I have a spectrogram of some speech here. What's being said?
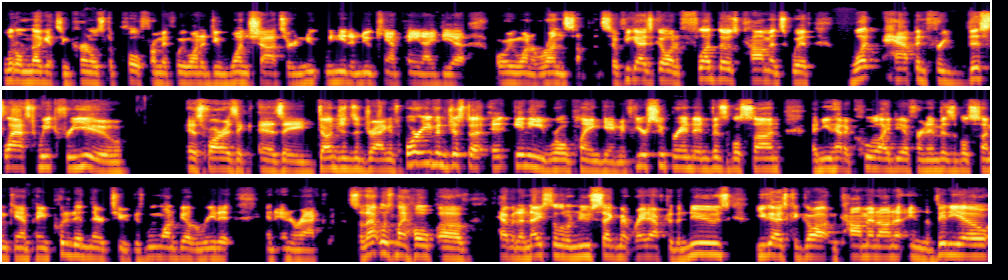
little nuggets and kernels to pull from if we want to do one shots or new, we need a new campaign idea or we want to run something. So if you guys go and flood those comments with what happened for this last week for you as far as a, as a Dungeons and Dragons or even just a, a any role playing game. If you're super into Invisible Sun and you had a cool idea for an Invisible Sun campaign, put it in there too because we want to be able to read it and interact with it. So that was my hope of having a nice little news segment right after the news. You guys could go out and comment on it in the video,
